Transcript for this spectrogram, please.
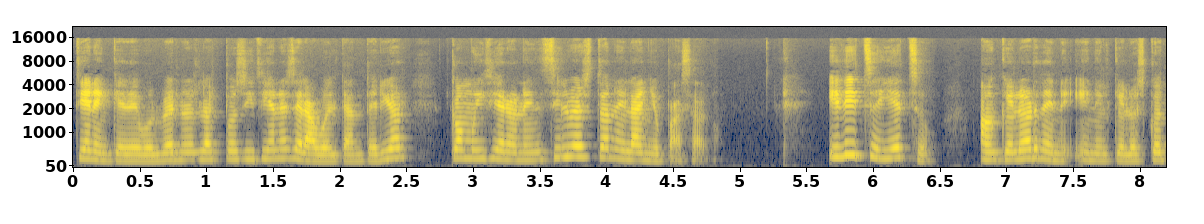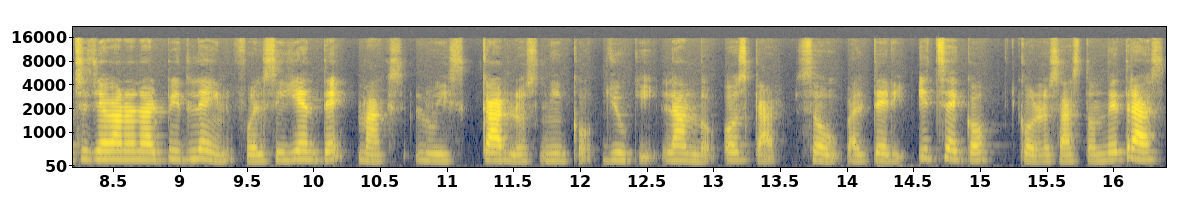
tienen que devolvernos las posiciones de la vuelta anterior, como hicieron en Silverstone el año pasado. Y dicho y hecho, aunque el orden en el que los coches llegaron al pit lane fue el siguiente, Max, Luis, Carlos, Nico, Yuki, Lando, Oscar, Sou, Valtteri y Checo, con los Aston detrás,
